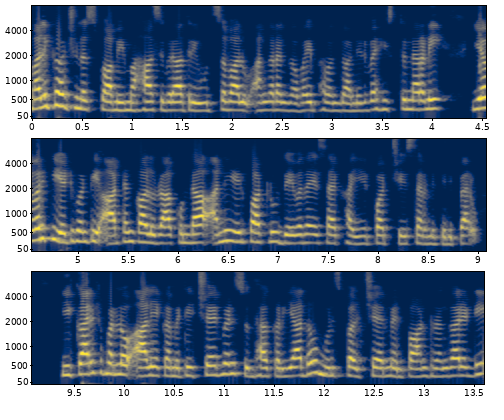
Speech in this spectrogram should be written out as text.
మల్లికార్జున స్వామి మహాశివరాత్రి ఉత్సవాలు అంగరంగ వైభవంగా నిర్వహిస్తున్నారని ఎవరికి ఎటువంటి ఆటంకాలు రాకుండా అన్ని ఏర్పాట్లు దేవదయ శాఖ ఏర్పాటు చేశారని తెలిపారు. ఈ కార్యక్రమంలో ఆలయ committee chairman Sudhakar Yadav municipal chairman Pandu Rangareddy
